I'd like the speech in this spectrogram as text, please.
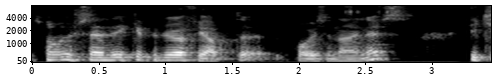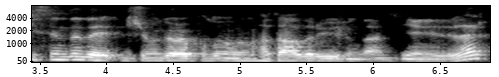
son 3 senede iki playoff yaptı 49ers. İkisinde de Jimmy Garoppolo'nun hataları yüzünden yenildiler.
